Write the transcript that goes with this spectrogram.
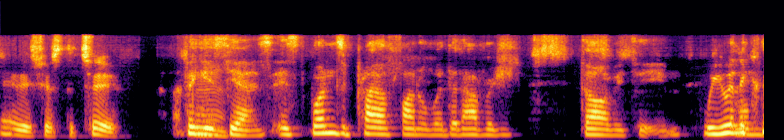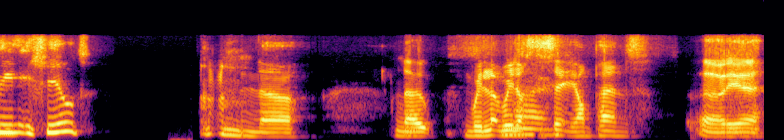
Maybe it's just the two. I think it's hmm. yeah, it's, it's one's a playoff final with an average Derby team. Were you in the One's Community Shield? no. No. We, lo- we lost No. to City on pens. Oh yeah.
